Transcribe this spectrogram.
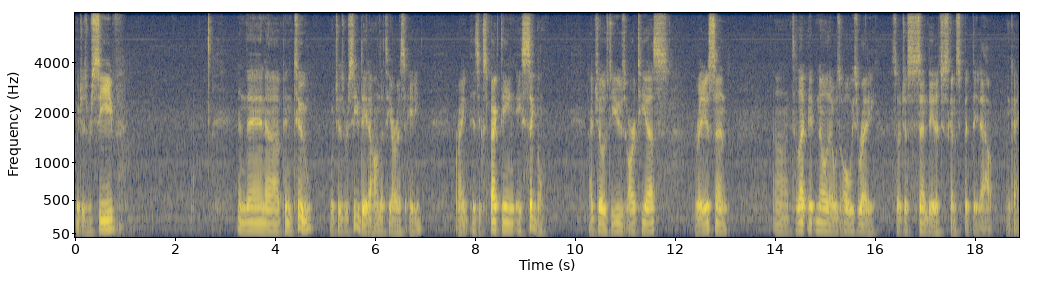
which is receive. And then uh, pin 2 which is receive data on the TRS-80 right is expecting a signal. I chose to use RTS ready to send uh, to let it know that it was always ready. So just send data it's just going to spit data out okay?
